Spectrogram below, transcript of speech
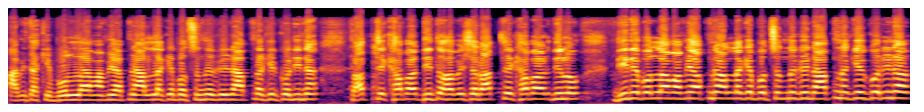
আমি তাকে বললাম আমি আপনার আল্লাহকে পছন্দ করি না আপনাকে করি না। রাত্রে খাবার দিতে হবে সে রাত্রে খাবার দিল। দিনে বললাম আমি আপনার আল্লাহকে পছন্দ করি না আপনাকেও করি না।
